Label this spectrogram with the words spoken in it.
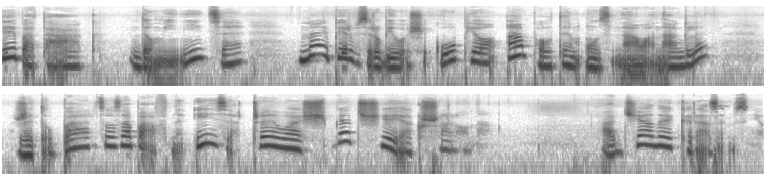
Chyba tak. Dominice Najpierw zrobiło się głupio, a potem uznała nagle, że to bardzo zabawne i zaczęła śmiać się jak szalona. A dziadek razem z nią.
